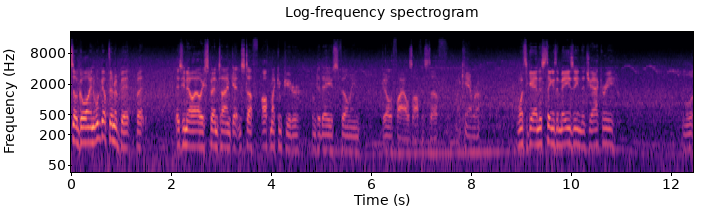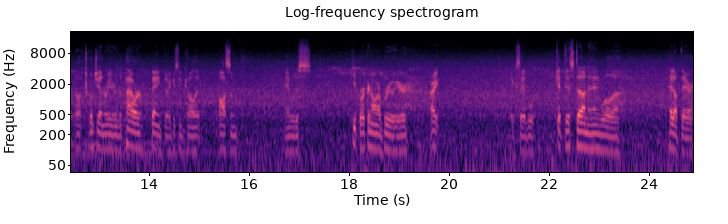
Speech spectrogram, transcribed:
Still going. We'll get up there in a bit, but as you know, I always spend time getting stuff off my computer from today's filming, get all the files off and stuff, my camera. And once again, this thing is amazing. The Jackery electrical generator, the power bank there, I guess you'd call it. Awesome. And we'll just keep working on our brew here. All right. Like I said, we'll get this done and then we'll uh, head up there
